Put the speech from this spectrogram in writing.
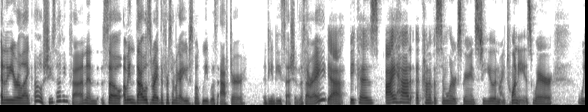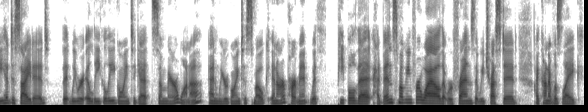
and then you were like, oh, she's having fun, and so I mean that was right. The first time I got you to smoke weed was after a D and D session. Is that right? Yeah, because I had a kind of a similar experience to you in my 20s where we had decided that we were illegally going to get some marijuana and we were going to smoke in our apartment with people that had been smoking for a while that were friends that we trusted. I kind of was like,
